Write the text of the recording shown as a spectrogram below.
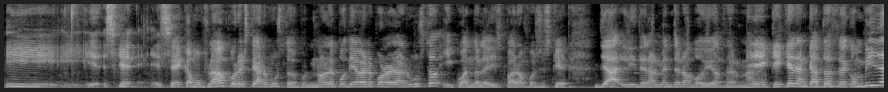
y, es que se camuflaba por este arbusto, no le podía ver por el arbusto y cuando le disparó pues es que ya literalmente no ha podido hacer nada. Eh, que quedan 14 con vida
